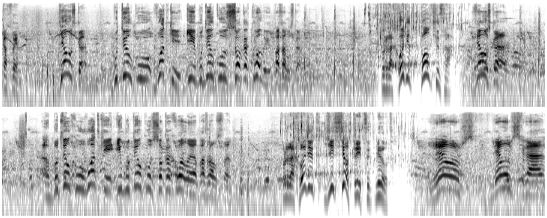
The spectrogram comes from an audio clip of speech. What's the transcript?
кафе. Девушка, бутылку водки и бутылку сока-колы, пожалуйста. Проходит полчаса. Девушка, бутылку водки и бутылку сока-колы, пожалуйста. Проходит еще 30 минут. Девушка, девушка,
